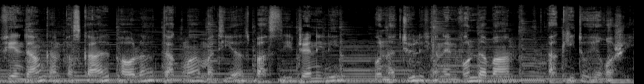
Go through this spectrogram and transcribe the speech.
Vielen Dank an Pascal, Paula, Dagmar, Matthias, Basti, Jenny Lee und natürlich an den wunderbaren Akito Hiroshi.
